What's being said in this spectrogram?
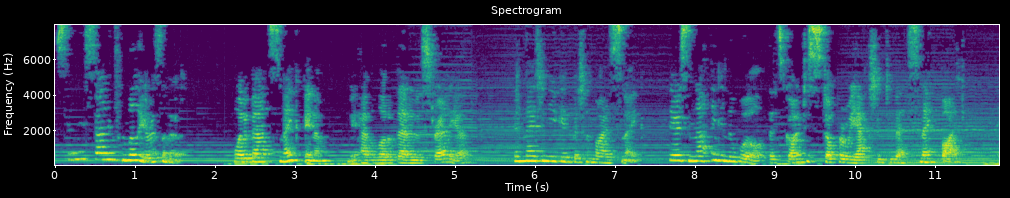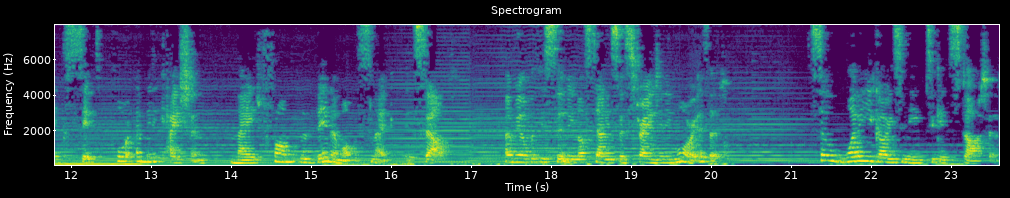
Certainly sounding familiar, isn't it? What about snake venom? We have a lot of that in Australia. Imagine you get bitten by a snake. There is nothing in the world that's going to stop a reaction to that snake bite except for a medication made from the venom of the snake itself. Homeopathy is certainly not sounding so strange anymore, is it? So, what are you going to need to get started?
